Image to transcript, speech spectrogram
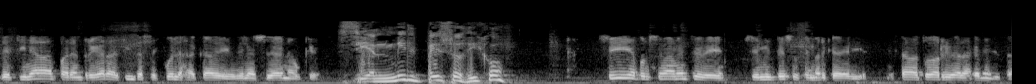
destinada para entregar a distintas escuelas acá de, de la ciudad de Neuquén. ¿100 mil pesos dijo? Sí, aproximadamente de 100 mil pesos de mercadería. Estaba todo arriba de la camioneta.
